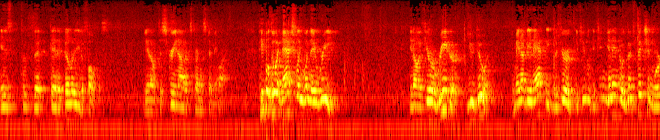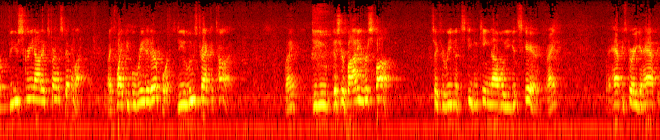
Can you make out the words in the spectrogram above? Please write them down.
is the, that ability to focus, you know, to screen out external stimuli. People do it naturally when they read. You know, if you're a reader, you do it. You may not be an athlete, but if you're if you if you can get into a good fiction work, do you screen out external stimuli? That's why people read at airports. Do you lose track of time? Right? Do you does your body respond? So if you're reading a Stephen King novel, you get scared, right? A happy story, you get happy.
